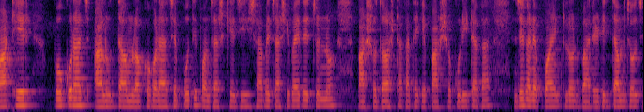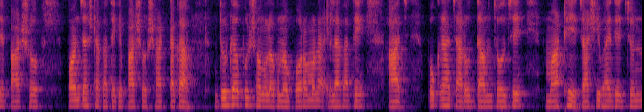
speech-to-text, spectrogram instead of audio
মাঠের পোকরাজ আলুর দাম লক্ষ্য করা আছে প্রতি পঞ্চাশ কেজি হিসাবে। চাষি ভাইদের জন্য পাঁচশো দশ টাকা থেকে পাঁচশো কুড়ি টাকা। যেখানে পয়েন্ট লোড বা রেডির দাম চলছে পাঁচশো পঞ্চাশ টাকা থেকে পাঁচশো ষাট টাকা। দুর্গাপুর সংলগ্ন বড়মনা এলাকাতে আজ পোকরা আলুর দাম চলছে। মাঠে চাষি ভাইদের জন্য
